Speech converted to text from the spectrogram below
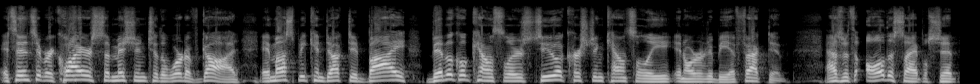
And since it requires submission to the Word of God, it must be conducted by biblical counselors to a Christian counselee in order to be effective. As with all discipleship,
